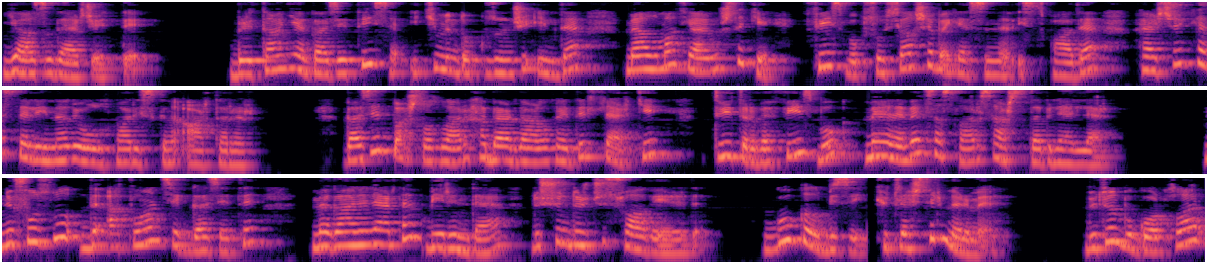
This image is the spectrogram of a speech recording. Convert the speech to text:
yazı dərc etdi. Britaniya qəzeti isə 2009-cu ildə məlumat yaymışdı ki, Facebook sosial şəbəkəsindən istifadə xərçəng xəstəliyinə yoluxma riskini artırır. Qəzet başlıqları xəbərdarlıq edirdilər ki, Twitter və Facebook mənəvi əsasları sarsıda bilərlər. Nüfuzlu The Atlantic qəzeti məqalələrdən birində düşündürücü sual verirdi. Google bizi kütləşdirmirmi? Bütün bu qorxular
